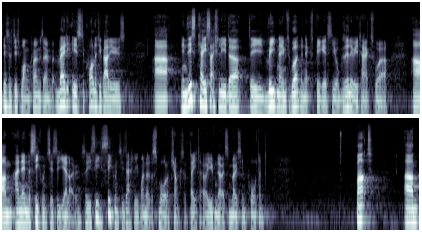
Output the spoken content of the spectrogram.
this is just one chromosome, but red is the quality values. Uh, in this case, actually, the, the read names weren't the next biggest, the auxiliary tags were. Um, and then the sequences are yellow. So you see sequence is actually one of the smaller chunks of data, even though it's the most important. But um,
